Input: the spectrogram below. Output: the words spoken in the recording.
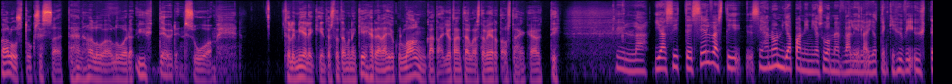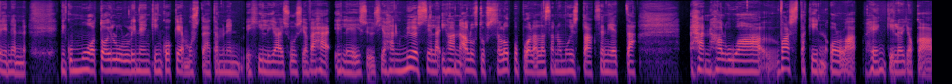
alustuksessa, että hän haluaa luoda yhteyden Suomeen. Se oli mielenkiintoista, tämmöinen kehrävä joku lanka tai jotain tällaista vertausta hän käytti. Kyllä. Ja sitten selvästi sehän on Japanin ja Suomen välillä jotenkin hyvin yhteinen niin kuin muotoilullinenkin kokemus, tämä tämmöinen hiljaisuus ja vähäeleisyys. Ja hän myös siellä ihan alustuksessa loppupuolella sanoi muistaakseni, että hän haluaa vastakin olla henkilö, joka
